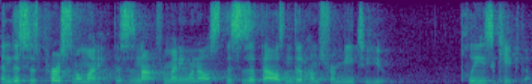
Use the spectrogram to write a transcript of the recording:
and this is personal money. This is not from anyone else. This is a thousand dirhams from me to you. Please keep them.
